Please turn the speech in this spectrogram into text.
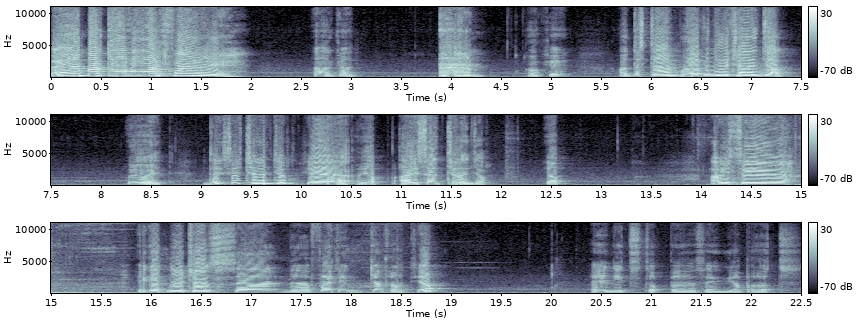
Hey, I'm back to Overwatch finally! Oh god. okay. And this time we have a new challenger. Wait, wait. Did I say challenger? Yeah, yeah, yep. I said challenger. Yep. I say he got no chance in uh, fighting Junkrat. Yep. I need to stop uh, saying yep a lot.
